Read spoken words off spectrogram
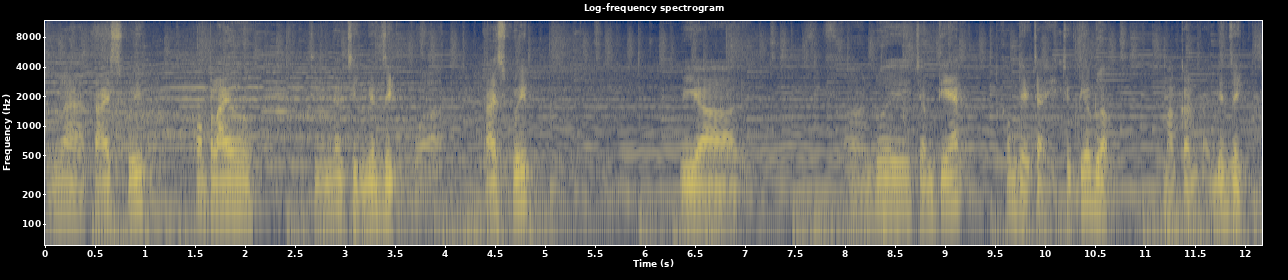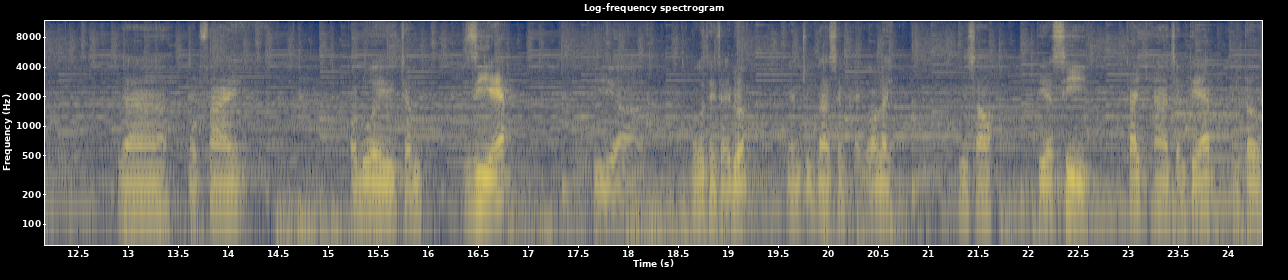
chính là TypeScript compiler chính là trình biên dịch của TypeScript. Vì uh, uh, đuôi .ts không thể chạy trực tiếp được mà cần phải biên dịch ra một file có đuôi .gs thì uh, mới có thể chạy được. Nên chúng ta sẽ phải gõ lệnh như sau. Tsc cách a.ts enter.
